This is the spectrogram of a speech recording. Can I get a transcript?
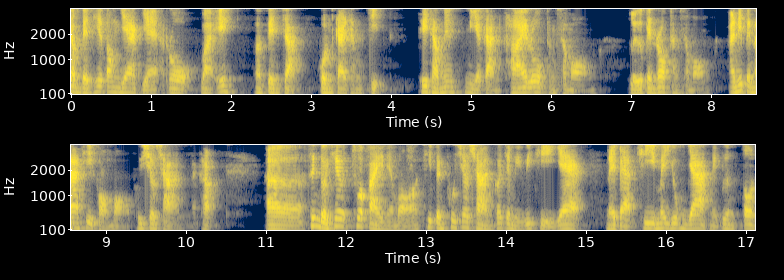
จำเป็นที่จะต้องแยกแยะโรคว่าเอ๊ะมันเป็นจากกลไกทางจิต ที่ทำให้มีอาการคล้ายโรคทางสมอง หรือเป็นโรคทางสมอง อันนี้เป็นหน้าที่ของหมอผู้เชี่ยวชาญนะครับซึ่งโดยทั่วไปเนี่ยหมอที่เป็นผู้เชี่ยวชาญก็จะมีวิธีแยกในแบบที่ไม่ยุ่งยากในเบื้องต้น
